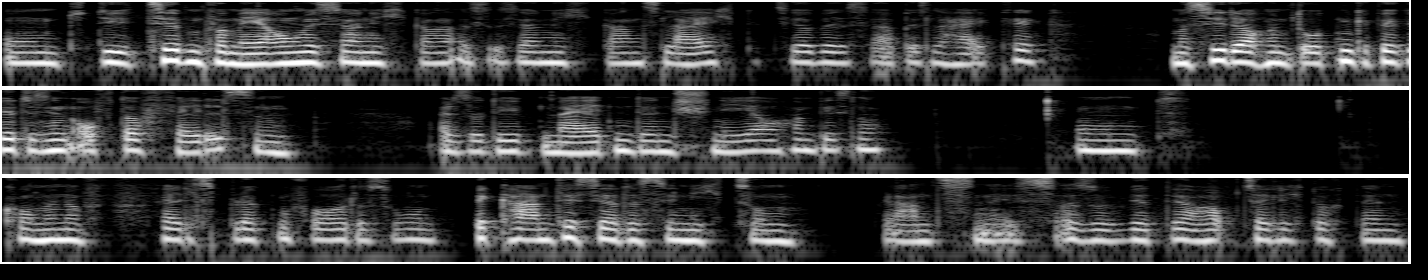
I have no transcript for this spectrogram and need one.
Und die Zirbenvermehrung ist ja nicht, es ist ja nicht ganz leicht. Die Zirbe ist ja ein bisschen heikel. Man sieht auch im Totengebirge, die sind oft auf Felsen. Also die meiden den Schnee auch ein bisschen. Und kommen auf Felsblöcken vor oder so. Und bekannt ist ja, dass sie nicht zum Pflanzen ist. Also wird ja hauptsächlich durch den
